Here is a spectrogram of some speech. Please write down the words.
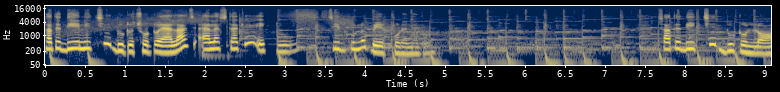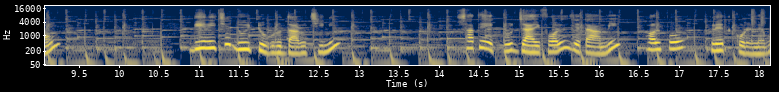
সাথে দিয়ে নিচ্ছি দুটো ছোট এলাচ, এলাচটাকে একটু সিডগুলো বের করে নেব। সাথে দিচ্ছি দুটো লং দিয়ে নিচ্ছি দুই টুকরো দারুচিনি, সাথে একটু জায়ফল যেটা আমি অল্প গ্রেট করে নেব।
